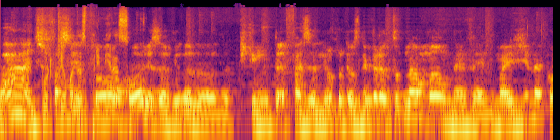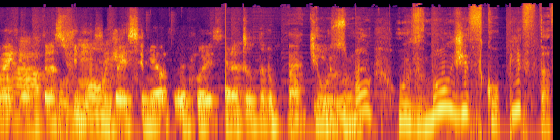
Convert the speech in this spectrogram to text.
Ah, isso Porque uma das primeiras- horrores a vida do, do- de quem tá- fazia livro, porque os livros eram tudo na mão, né, velho? Imagina como é que Ah, eu transferir os esse conhecimento depois. Era tudo no É, papiro. tinha os, mon os monges copistas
